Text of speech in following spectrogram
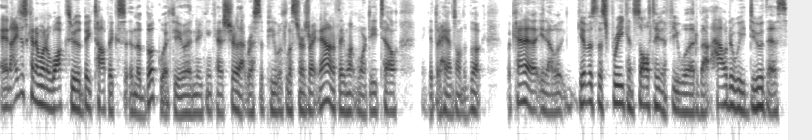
And I just kind of want to walk through the big topics in the book with you, and you can kind of share that recipe with listeners right now. And if they want more detail, they get their hands on the book. But kind of, you know, give us this free consulting, if you would, about how do we do this.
